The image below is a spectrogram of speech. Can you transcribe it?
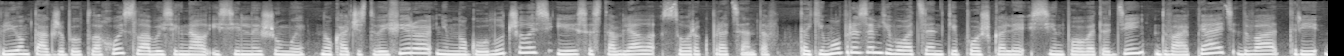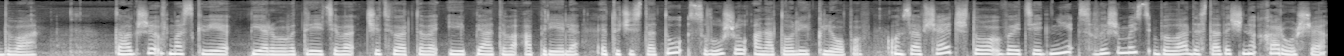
прием также был плохой, слабый сигнал и сильные шумы, но качество эфира немного улучшилось и составляло 40%. Таким образом, его оценки по шкале СИНПО в этот день 2,5, 2, 3, 2. Также в Москве 1, 3, 4 и 5 апреля эту частоту слушал Анатолий Клепов. Он сообщает, что в эти дни слышимость была достаточно хорошая,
